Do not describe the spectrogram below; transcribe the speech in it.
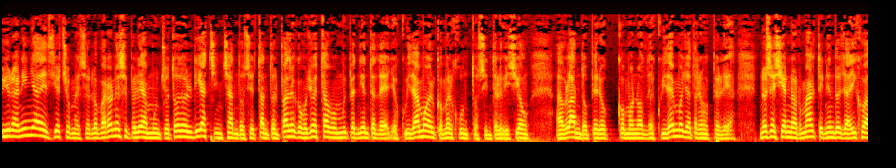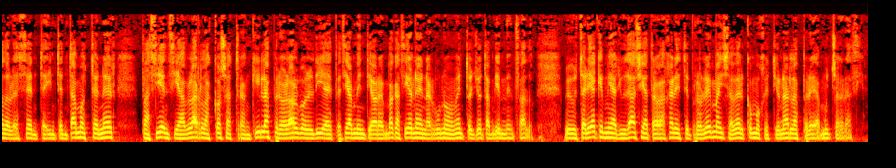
Y una niña de 18 meses. Los varones se pelean mucho, todo el día chinchándose. Tanto el padre como yo estamos muy pendientes de ellos. Cuidamos el comer juntos, sin televisión, hablando, pero como nos descuidemos ya tenemos peleas. No sé si es normal teniendo ya hijos adolescentes. Intentamos tener paciencia, hablar las cosas tranquilas, pero a lo largo del día, especialmente ahora en vacaciones, en algunos momentos yo también me enfado. Me gustaría que me ayudase a trabajar este problema y saber cómo gestionar las peleas. Muchas gracias.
